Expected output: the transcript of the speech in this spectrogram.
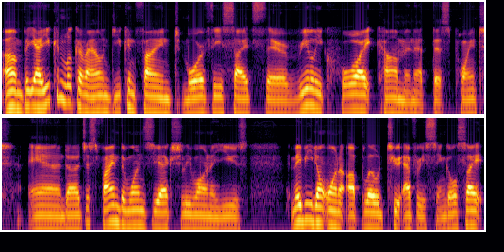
Um, but yeah, you can look around. You can find more of these sites. They're really quite common at this point. And uh, just find the ones you actually want to use. Maybe you don't want to upload to every single site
